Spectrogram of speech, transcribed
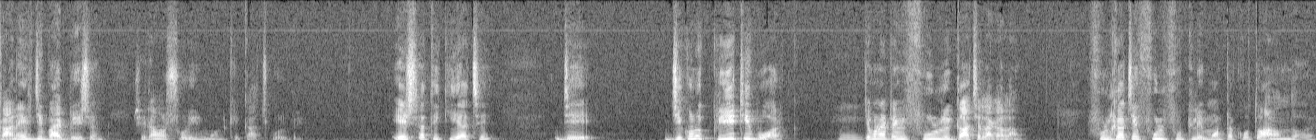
গানের যে ভাইব্রেশন সেটা আমার শরীর মনকে কাজ করবে। এর সাথে কি আছে? যে যে কোনো ক্রিয়েটিভ ওয়ার্ক যেমন একটা আমি ফুল গাছে লাগালাম ফুল গাছে ফুল ফুটলে মনটা কত আনন্দ হয়।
